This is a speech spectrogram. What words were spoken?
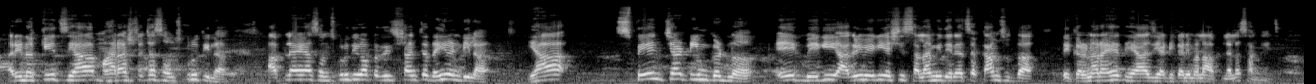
आणि नक्कीच ह्या महाराष्ट्राच्या संस्कृतीला आपल्या या संस्कृती व प्रतिष्ठानच्या दहीहंडीला ह्या स्पेनच्या टीमकडनं एक वेगळी आगळी वेगळी अशी सलामी देण्याचं काम सुद्धा ते करणार आहेत हे आज या ठिकाणी मला आपल्याला सांगायचं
